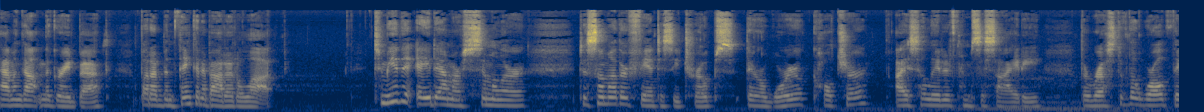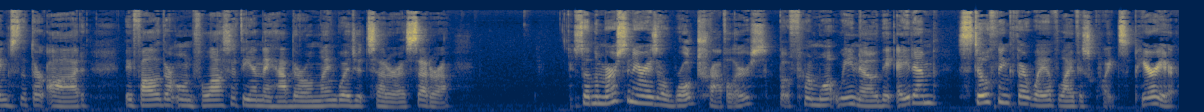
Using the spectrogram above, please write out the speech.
haven't gotten the grade back, but I've been thinking about it a lot. To me, the Adem are similar to some other fantasy tropes. They're a warrior culture, isolated from society. The rest of the world thinks that they're odd. They follow their own philosophy and they have their own language, etc., etc. So the mercenaries are world travelers, but from what we know, the Adem still think their way of life is quite superior.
